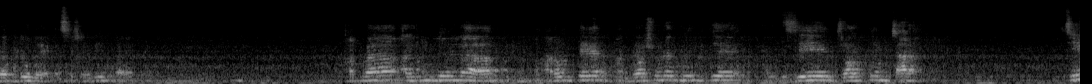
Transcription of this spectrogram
বদ্ধ হয়ে গেছে সেদিন আমরা আলহামদুলিল্লাহ ভারতের আগ্রাসনের বিরুদ্ধে যে যখন চারা যে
